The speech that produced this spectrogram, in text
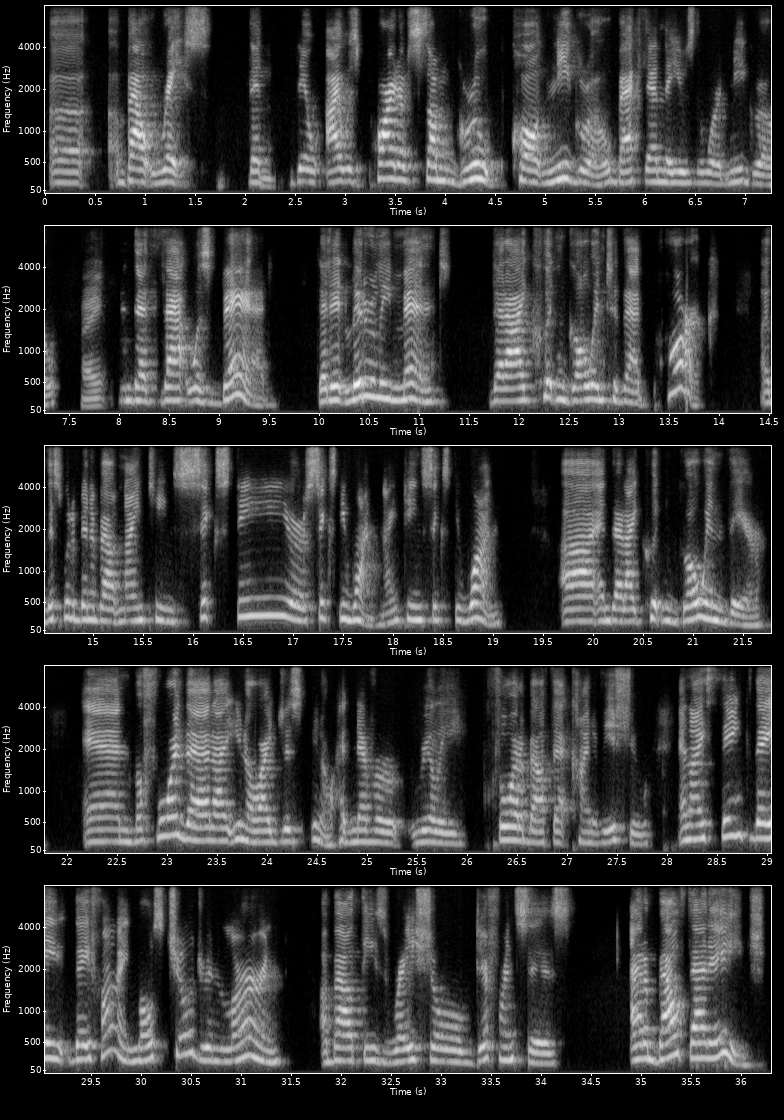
uh, about race that mm. there, I was part of some group called Negro. Back then, they used the word Negro, right? And that that was bad. That it literally meant that I couldn't go into that park. Uh, this would have been about 1960 or 61, 1961, uh, and that I couldn't go in there. And before that, I, you know, I just, you know, had never really thought about that kind of issue. And I think they they find most children learn about these racial differences at about that age.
